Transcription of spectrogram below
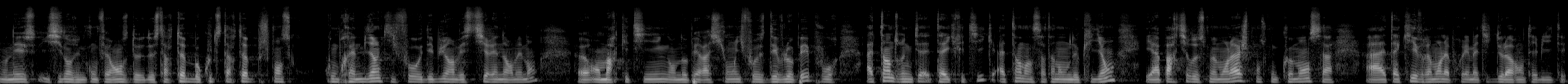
on est ici dans une conférence de, de start-up. Beaucoup de start-up, je pense, comprennent bien qu'il faut au début investir énormément euh, en marketing, en opération. Il faut se développer pour atteindre une taille critique, atteindre un certain nombre de clients. Et à partir de ce moment-là, je pense qu'on commence à, attaquer vraiment la problématique de la rentabilité.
